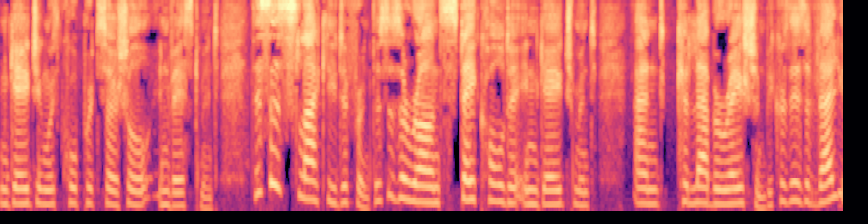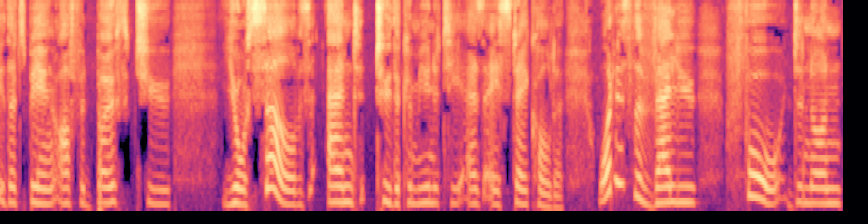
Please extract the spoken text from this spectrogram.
engaging with corporate social investment. This is slightly different. This is around stakeholder engagement and collaboration because there's a value that's being offered both to yourselves and to the community as a stakeholder. What is the value for Danone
